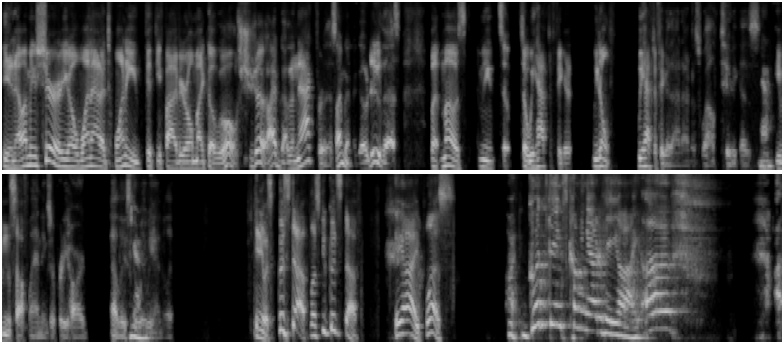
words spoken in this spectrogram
You know, I mean, sure, you know, one out of 20 55 year old might go, oh, shit, I've got a knack for this. I'm going to go do this. But most, I mean, so, so we have to figure, we don't, we have to figure that out as well, too, because Yeah. even the soft landings are pretty hard, at least Yeah. the way we handle it. Anyways, good stuff. Let's do good stuff. AI plus. All right, Good things coming out of AI. Uh, I-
